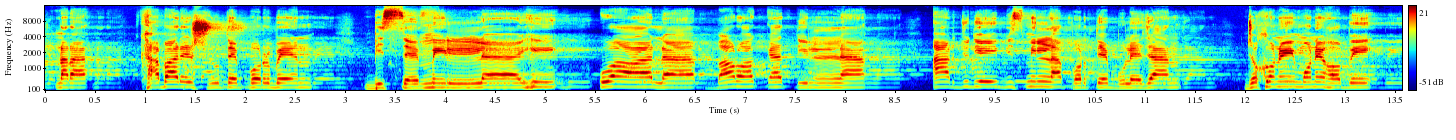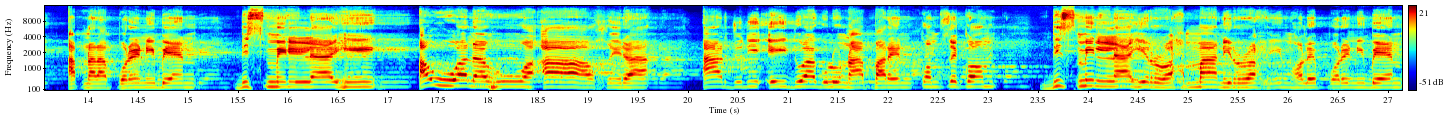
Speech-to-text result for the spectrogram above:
আপনারা খাবারের শুরুতে পড়বেন বিশ্বে বিসমিল্লাহি ওয়ালা বারাকাতিল্লাহ। আর যদি এই বিসমিল্লাহ পড়তে ভুলে যান, যখনই মনে হবে আপনারা পড়ে নিবেন বিসমিল্লাহি আউয়ালাহু ওয়া আখিরা। আর যদি এই দোয়াগুলো না পারেন, কমসে কম বিসমিল্লাহির রহমানির রহিম হলে পড়ে নিবেন।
